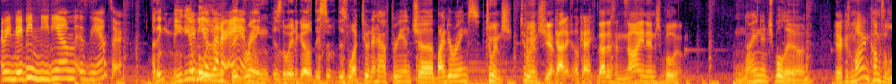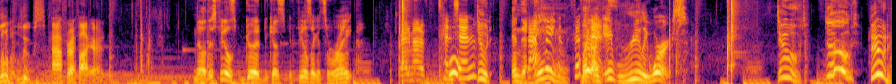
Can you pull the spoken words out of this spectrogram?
I mean, maybe medium is the answer. I think medium Maybe balloon, big aim. ring is the way to go. This is this is what two and a half, three inch uh, binder rings. Two inch. Two, inch. Yeah, Got it. Okay. That is a nine inch balloon. Nine inch balloon. Yeah, because mine comes a little bit loose after I fire it. No, this feels good because it feels like it's right. Right amount of tension. Dude, and the That's aim, consistent. like, like it really works. Dude, dude, Dude,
